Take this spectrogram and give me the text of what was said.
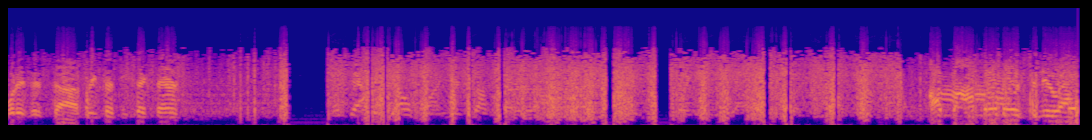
what is this, uh, 356 there? I'm almost a new hour.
